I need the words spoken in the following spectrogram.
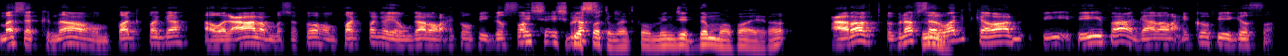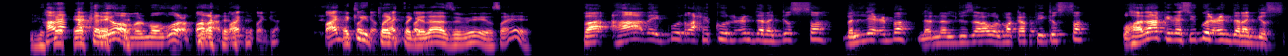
مسكناهم طقطقة أو العالم مسكوهم طقطقة يوم قالوا راح يكون في قصة. إيش إيش قصتهم حتكون من جد دمها فاير ها؟ عرفت؟ بنفس. الوقت كمان في فيفا قالوا راح يكون في قصة. هذاك اليوم الموضوع طلع طقطقة. طقطقة أكيد طقطقة لازم إيه صحيح. فهذا يقول راح يكون عندنا قصة باللعبة لأن الجزء الأول ما كان فيه قصة وهذاك جالس يقول عندنا قصة.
